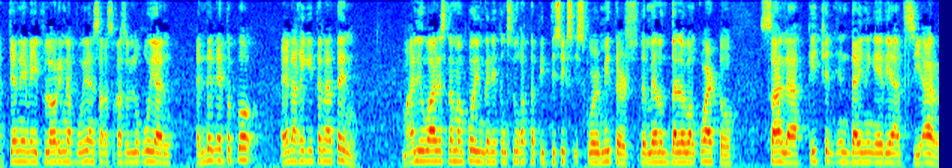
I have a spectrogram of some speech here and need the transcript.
At yan ay may flooring na po yan sa, kasulukuyan. And then ito po, ay nakikita natin. Maaliwalas naman po yung ganitong sukat na 56 square meters na meron dalawang kwarto, sala, kitchen and dining area at CR.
